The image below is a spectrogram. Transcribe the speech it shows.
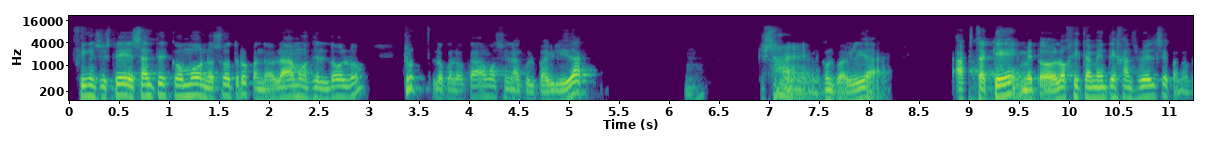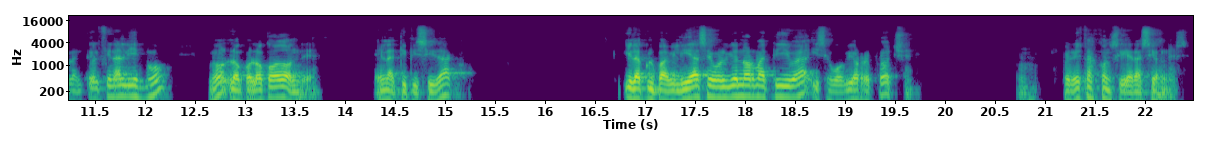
fíjense ustedes antes cómo nosotros cuando hablábamos del dolo, lo colocábamos en la culpabilidad. ¿Qué saben? La culpabilidad. Hasta que metodológicamente Hans Belse, cuando planteó el finalismo, ¿no? lo colocó ¿dónde? En la tipicidad y la culpabilidad se volvió normativa y se volvió reproche. Pero estas consideraciones.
